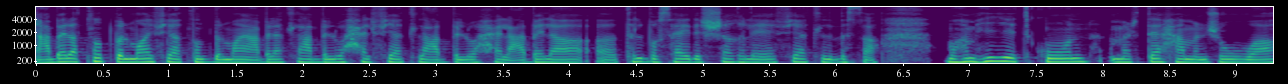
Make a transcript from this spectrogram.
عبالها تنط بالمي فيها تنط بالمي عبالها تلعب بالوحل فيها تلعب بالوحل عبالها آه، تلبس هيدي الشغلة فيها تلبسها. مهم هي تكون مرتاحة من جوا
